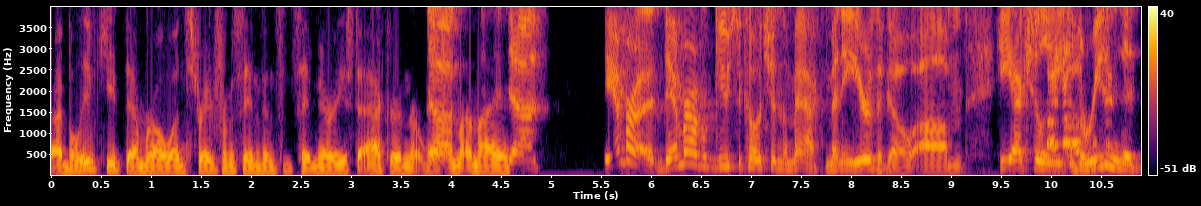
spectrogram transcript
I believe Keith Dambrot went straight from St. Vincent St. Mary's to Akron. Or, am, am I? Yes. Dambrot used to coach in the MAC many years ago. Um, he actually the reason that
